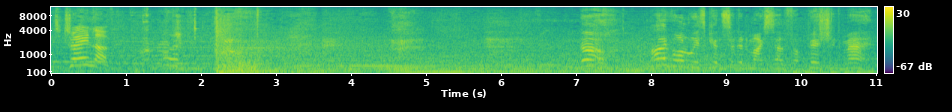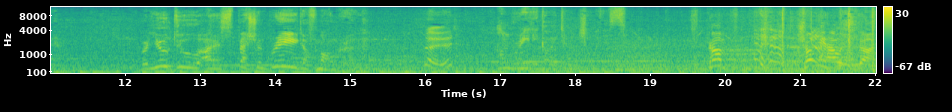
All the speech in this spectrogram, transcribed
Catch a train, love. No, I've always considered myself a patient man. But you two are a special breed of mongrel. Rude. I'm really going to enjoy this. Come! Show me how it's done.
